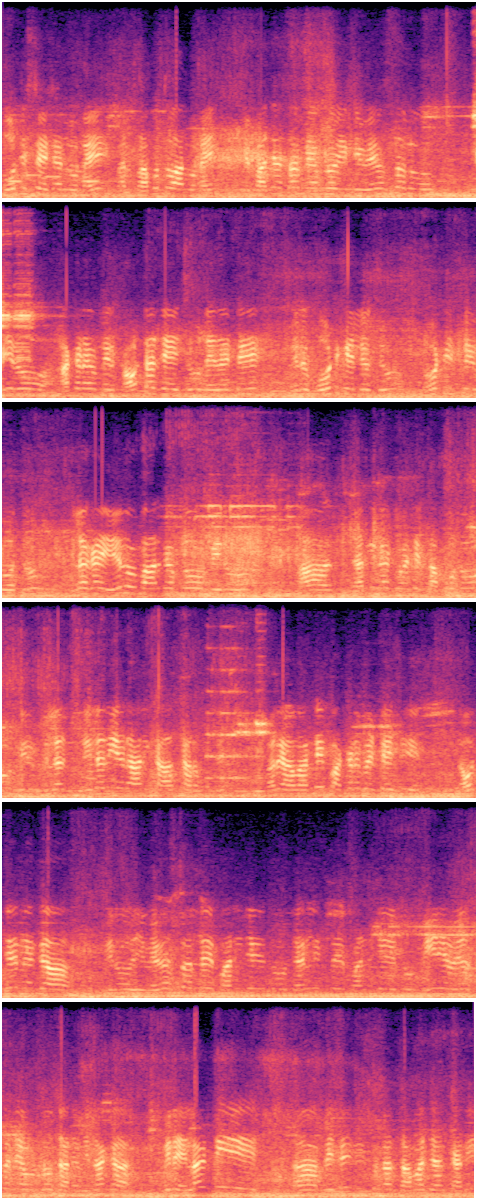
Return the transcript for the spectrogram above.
పోలీస్ స్టేషన్లు ఉన్నాయి మరి ప్రభుత్వాలు ఉన్నాయి. ఈ ప్రజాస్వామ్యంలో ఇన్ని వ్యవస్థలు మీరు అక్కడ మీరు కౌంటర్ చేయొచ్చు లేదంటే మీరు కోర్టుకు వెళ్ళొచ్చు నోటీసులు ఇవ్వచ్చు. ఇలాగ ఏదో మార్గంలో మీరు జరిగినటువంటి తప్పును మీరు నిలదీయడానికి ఆస్కారం ఉంది. మరి అవన్నీ పక్కన పెట్టేసి దౌర్జన్యంగా మీరు ఈ వ్యవస్థలే పని చేయదు పనిచేయదు పని చేయదు మీడియా వ్యవస్థనే ఉండదు అనే విధంగా మీరు ఎలాంటి మెసేజ్ ఇస్తున్నారు సమాజానికి అని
